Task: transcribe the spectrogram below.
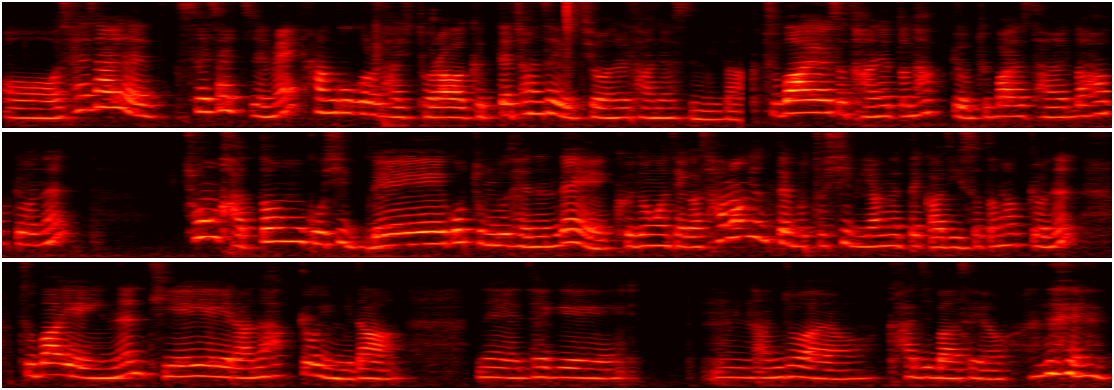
어, 3살, 3살쯤에 한국으로 다시 돌아와 그때 천사 유치원을 다녔습니다. 두바이에서 다녔던 학교, 두바이에서 다녔던 학교는 총 갔던 곳이 4곳 정도 되는데 그동안 제가 3학년 때부터 12학년 때까지 있었던 학교는 두바이에 있는 DAA라는 학교입니다. 네, 되게 음, 안 좋아요. 가지 마세요. 네.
